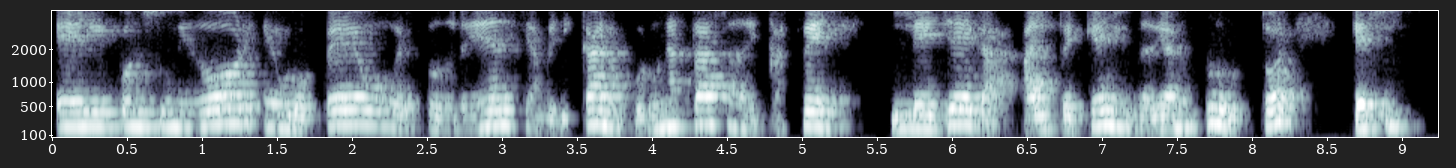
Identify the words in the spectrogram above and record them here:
el consumidor europeo, estadounidense, americano por una taza de café le llega al pequeño y mediano productor? Eso es,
